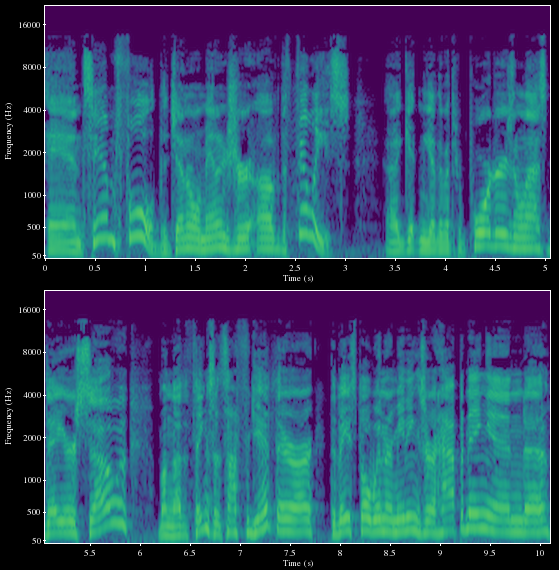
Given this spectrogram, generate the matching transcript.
and Sam Fuld, the general manager of the Phillies. Uh, getting together with reporters in the last day or so, among other things. Let's not forget there are the baseball winter meetings are happening, and uh,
